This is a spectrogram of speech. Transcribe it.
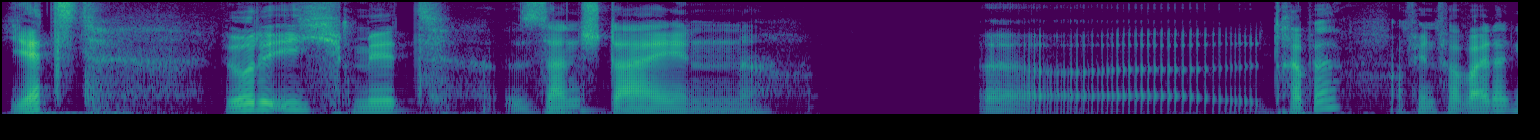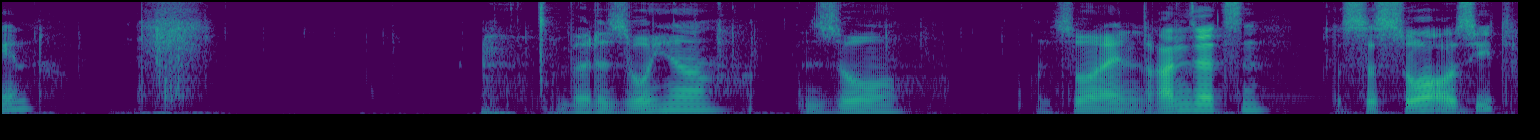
Jetzt würde ich mit Sandstein äh, Treppe auf jeden Fall weitergehen. Würde so hier, so und so einen dran setzen, dass das so aussieht.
